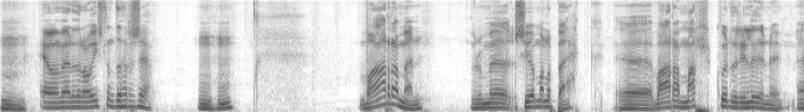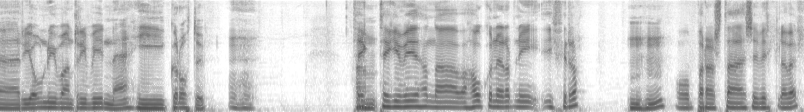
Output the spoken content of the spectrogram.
Hmm. ef hann verður á Íslandi þar að segja. Mm Varamenn Við erum með sjömanna bekk uh, Varamarkvörður í liðinu er Jón Ívan Rivine í grótu Tek, Hann- tekið við hann að Hákon er afni í, í fyrra mm og bara staðið sér virkilega vel.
